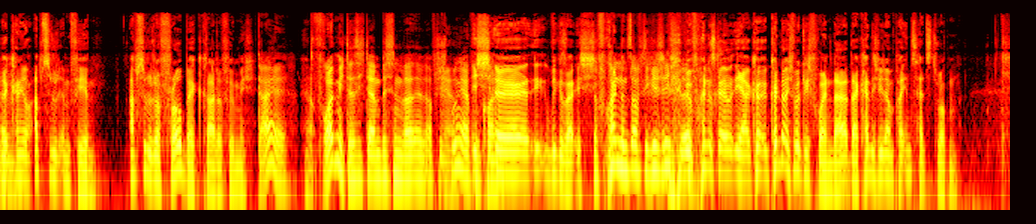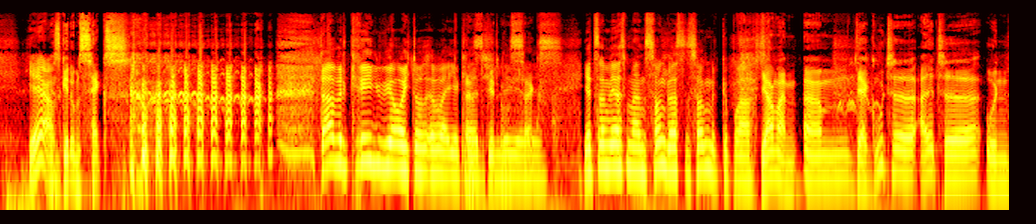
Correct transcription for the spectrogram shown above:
Äh, kann ich auch absolut empfehlen. Absoluter Throwback gerade für mich. Geil. Ja. Freut mich, dass ich da ein bisschen auf die Sprünge helfen ich, konnte. äh, wie gesagt, ich, wir freuen uns auf die Geschichte. wir freuen uns, ja, kö- könnt ihr euch wirklich freuen. Da, da kann ich wieder ein paar Insights droppen. Yeah, Es geht um Sex. damit kriegen wir euch doch immer, ihr kleinen Es geht um. Sex. Jetzt haben wir erstmal einen Song. Du hast einen Song mitgebracht. Ja, Mann, ähm, der gute, alte und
